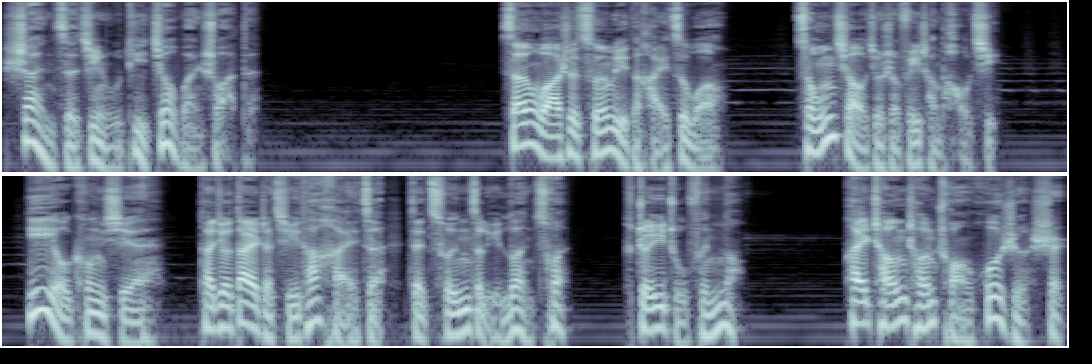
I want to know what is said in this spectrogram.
擅自进入地窖玩耍的。三娃是村里的孩子王，从小就是非常淘气。一有空闲，他就带着其他孩子在村子里乱窜，追逐纷闹，还常常闯祸惹事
